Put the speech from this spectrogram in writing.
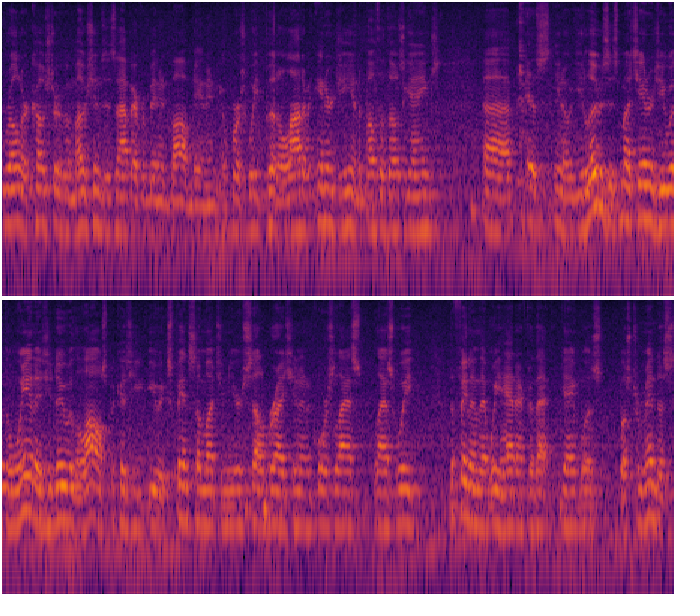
roller coaster of emotions as I've ever been involved in. And of course, we put a lot of energy into both of those games. Uh, As, you know, you lose as much energy with a win as you do with a loss because you, you expend so much in your celebration. And of course, last, last week, the feeling that we had after that game was, was tremendous.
